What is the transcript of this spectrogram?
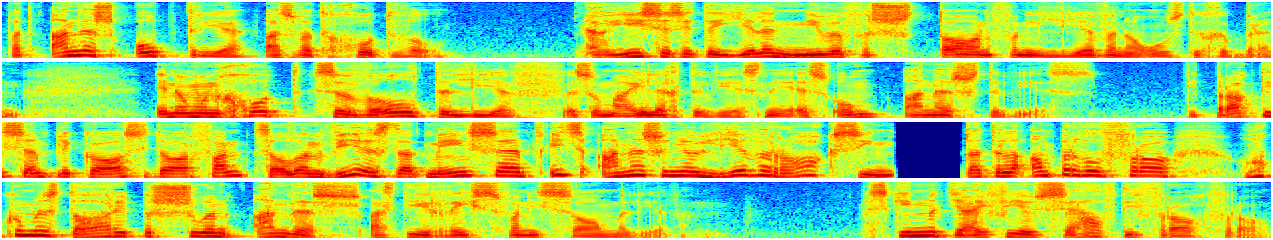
wat anders optree as wat God wil. Nou Jesus het 'n hele nuwe verstaan van die lewe na ons toe gebring. En om in God se wil te leef is om heilig te wees, nê, nee, is om anders te wees. Die praktiese implikasie daarvan sal dan wees dat mense iets anders in jou lewe raak sien, dat hulle amper wil vra, "Hoekom is daardie persoon anders as die res van die samelewing?" Miskien moet jy vir jouself die vraag vra:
